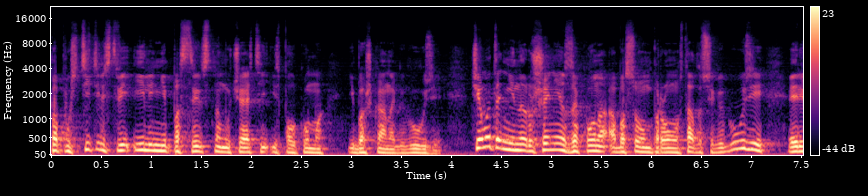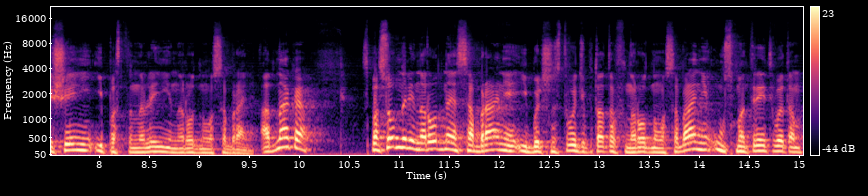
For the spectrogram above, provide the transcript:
попустительстве или непосредственном участии исполкома и Башкана Гагаузии. Чем это не нарушение закона об особом правовом статусе Гагаузии, решений и постановлений Народного собрания. Однако, способно ли Народное собрание и большинство депутатов Народного собрания усмотреть в этом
